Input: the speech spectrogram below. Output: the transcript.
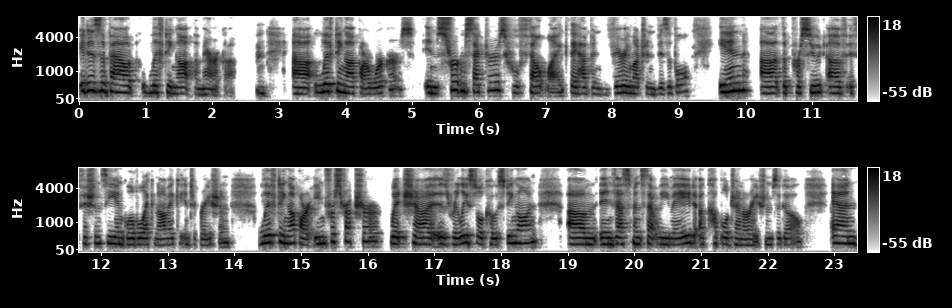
It is about lifting up America uh, lifting up our workers in certain sectors who felt like they have been very much invisible in uh, the pursuit of efficiency and global economic integration, lifting up our infrastructure, which uh, is really still coasting on um, investments that we made a couple generations ago, and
